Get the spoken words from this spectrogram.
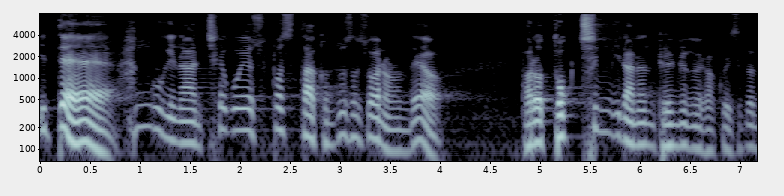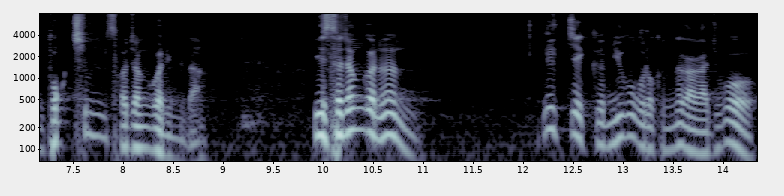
이때 한국이 난 최고의 슈퍼스타 권투 선수가 나오는데요. 바로 독침이라는 별명을 갖고 있었던 독침 서정권입니다. 이 서정권은 일찍 그 미국으로 건너가 가지고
